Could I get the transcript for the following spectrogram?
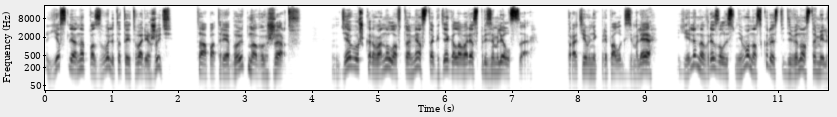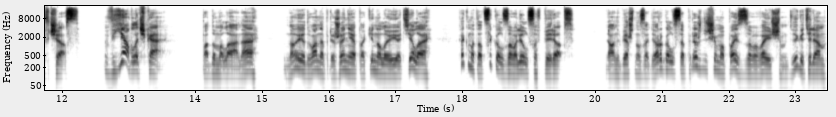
Если она позволит этой твари жить, та потребует новых жертв. Девушка рванула в то место, где головорез приземлился. Противник припал к земле. Елена врезалась в него на скорости 90 миль в час. «В яблочко!» – подумала она. но едва напряжение покинуло её тело, как мотоцикл завалился вперёд. Он бешено задёргался, прежде чем упасть с завывающим двигателем.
